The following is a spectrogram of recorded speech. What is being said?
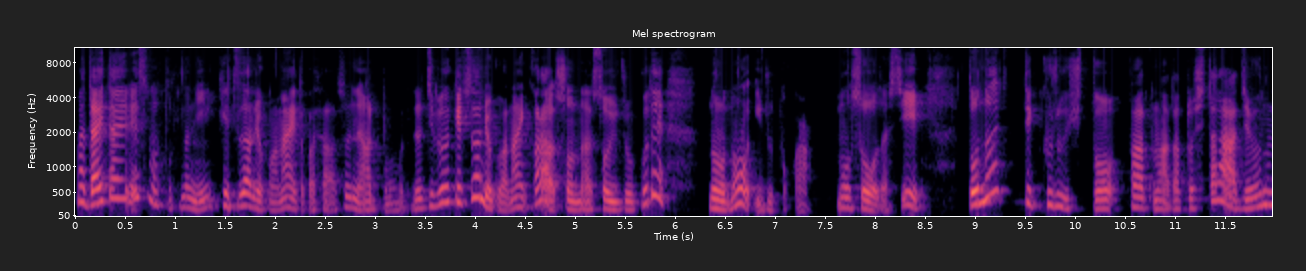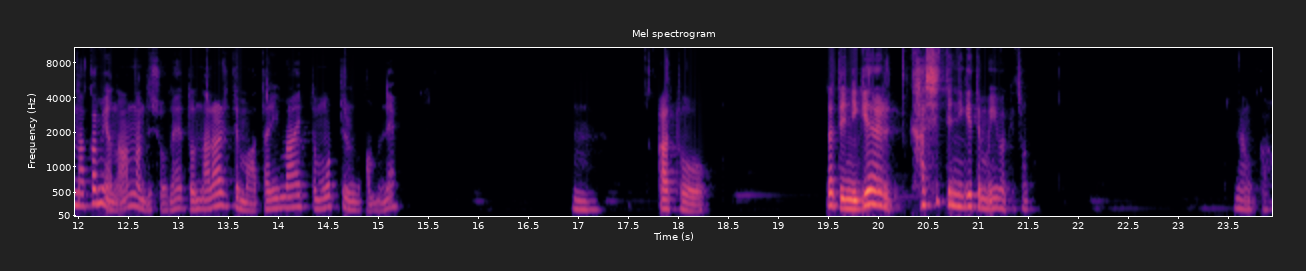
まあ大体レスの人って何？決断力がないとかさ、そういうのあると思うけど、自分が決断力がないから、そんな、そういう状況で、のろのろいるとかもそうだし、怒鳴ってくる人、パートナーだとしたら、自分の中身は何なんでしょうね。怒鳴られても当たり前って思ってるのかもね。うん。あと、だって逃げられる、走って逃げてもいいわけじゃん。なんか。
